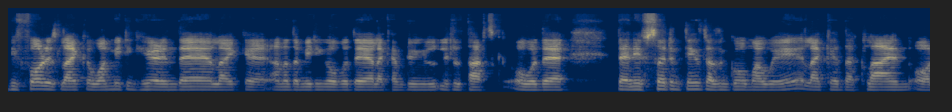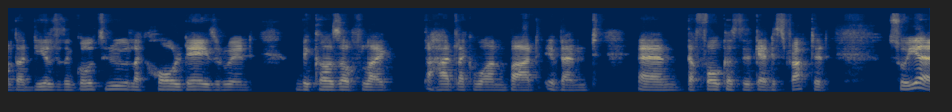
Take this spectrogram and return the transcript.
before is like one meeting here and there like uh, another meeting over there like i'm doing little tasks over there. Then if certain things doesn't go my way like uh, the client or the deal doesn't go through like whole day is ruined because of like i had like one bad event and the focus is get distracted. So yeah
